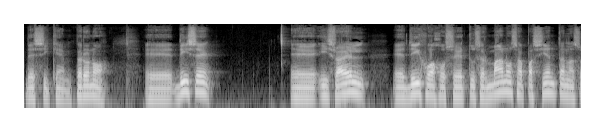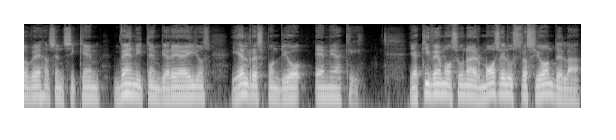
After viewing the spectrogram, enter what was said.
de Siquem, pero no. dice Israel eh, dijo a José, tus hermanos apacientan las ovejas en Siquem, ven y te enviaré a ellos. Y él respondió, heme aquí. Y aquí vemos una hermosa ilustración de la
